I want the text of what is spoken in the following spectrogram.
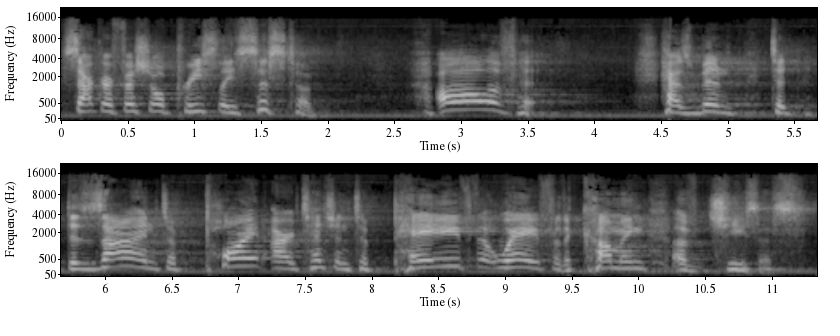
sacrificial priestly system, all of it has been to, designed to point our attention to pave the way for the coming of Jesus.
